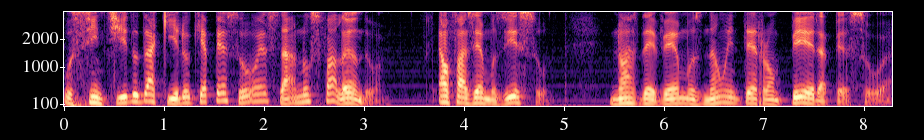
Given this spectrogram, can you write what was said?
o sentido daquilo que a pessoa está nos falando. Ao fazermos isso, nós devemos não interromper a pessoa.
